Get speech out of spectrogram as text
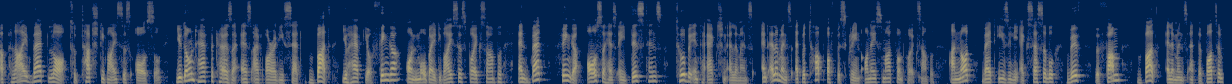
apply that law to touch devices also. You don't have the cursor as I've already said, but you have your finger on mobile devices, for example, and that finger also has a distance to the interaction elements. And elements at the top of the screen on a smartphone, for example, are not that easily accessible with the thumb, but elements at the bottom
